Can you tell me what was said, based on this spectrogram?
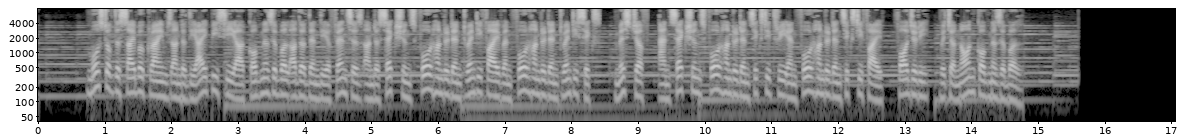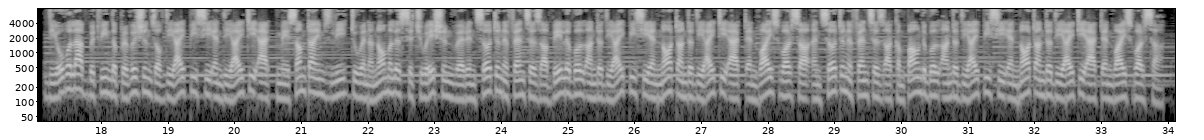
Most of the cyber crimes under the IPC are cognizable other than the offences under sections 425 and 426, mischief, and sections 463 and 465, forgery, which are non-cognizable. The overlap between the provisions of the IPC and the IT Act may sometimes lead to an anomalous situation wherein certain offences are bailable under the IPC and not under the IT Act and vice versa and certain offences are compoundable under the IPC and not under the IT Act and vice versa.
